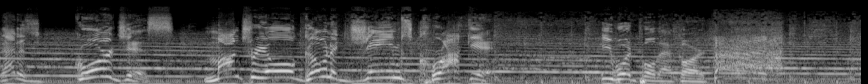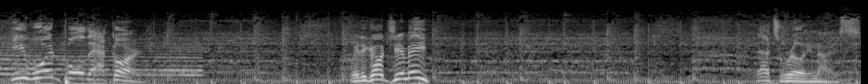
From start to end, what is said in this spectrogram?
That is gorgeous. Montreal going to James Crockett. He would pull that card. He would pull that card. Way to go, Jimmy. That's really nice.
